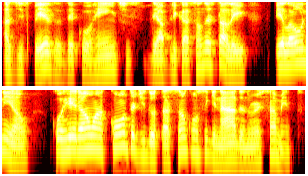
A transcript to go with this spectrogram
As despesas decorrentes da aplicação desta lei pela União correrão à conta de dotação consignada no orçamento.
